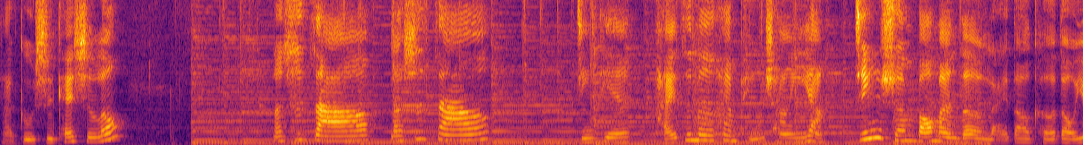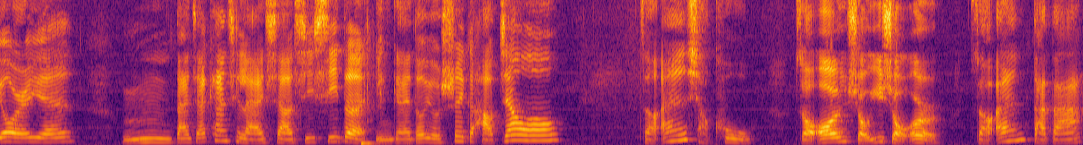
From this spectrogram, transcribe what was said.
那故事开始喽！老师早，老师早。今天孩子们和平常一样，精神饱满的来到蝌蚪幼儿园。嗯，大家看起来笑嘻嘻的，应该都有睡个好觉哦。早安，小酷。早安，小一、小二。早安，达达。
